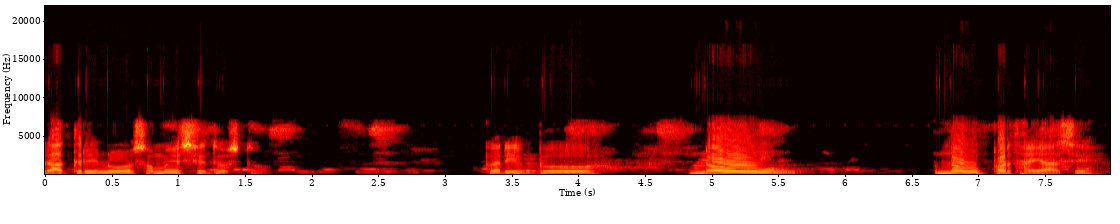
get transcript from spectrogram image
રાત્રિનો સમય છે દોસ્તો. કરીબ નવ નવ ઉપર થયા છે.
